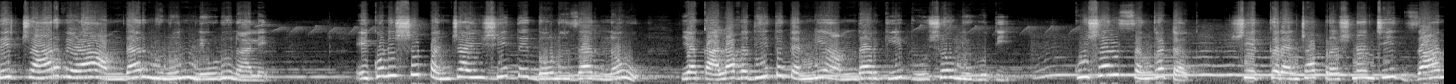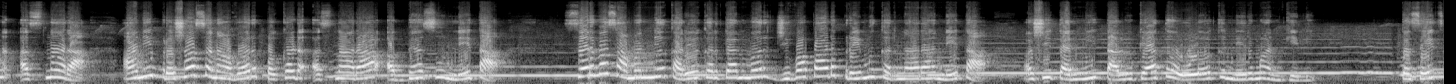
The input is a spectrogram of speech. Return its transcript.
ते चार वेळा आमदार म्हणून निवडून आले. एकोणीसशे पंच्याऐंशी ते दोन हजार नऊ या कालावधीत त्यांनी आमदारकी भूषवली होती. कुशल संघटक शेतकऱ्यांच्या प्रश्नांची जाण असणारा आणि प्रशासनावर पकड असणारा अभ्यासू नेता सर्वसामान्य कार्यकर्त्यांवर जीवापाड प्रेम करणारा नेता अशी त्यांनी तालुक्यात ओळख निर्माण केली. तसेच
